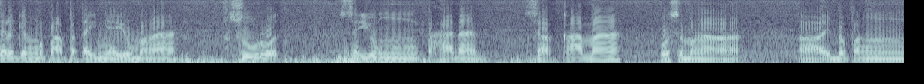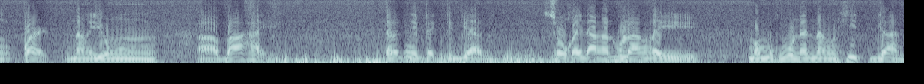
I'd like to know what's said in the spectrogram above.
talagang mapapatay niya yung mga surot sa yung tahanan, sa kama o sa mga ah, iba pang part ng iyong ah, bahay. Talagang effective yan. So kailangan mo lang ay mamuhunan ng heat gun.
